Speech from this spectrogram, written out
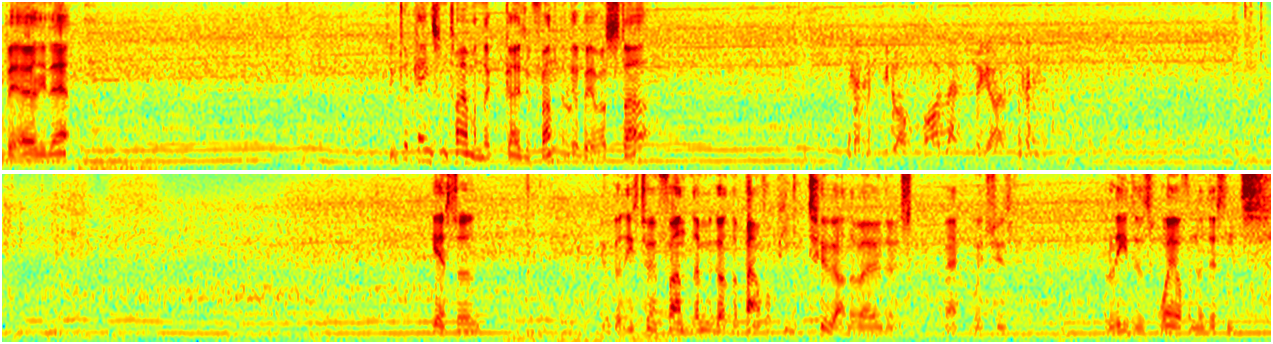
A bit early there. Seem to gain some time on the guys in front, a little bit of a start. You got five laps to go. Yeah, so you've got these two in front, then we've got the battle for P2 out the road, which is the leader's way off in the distance.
